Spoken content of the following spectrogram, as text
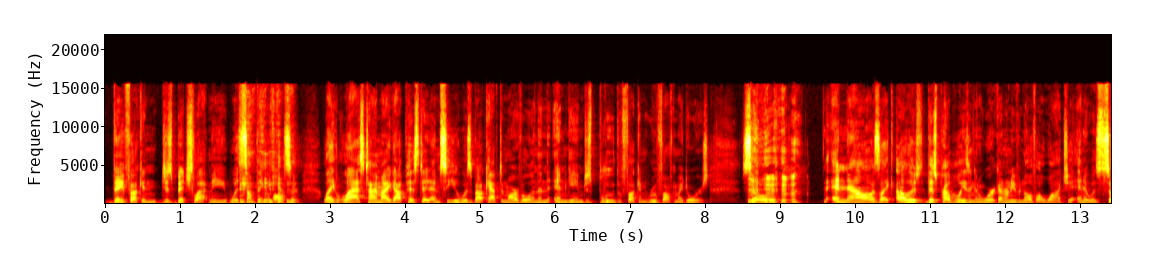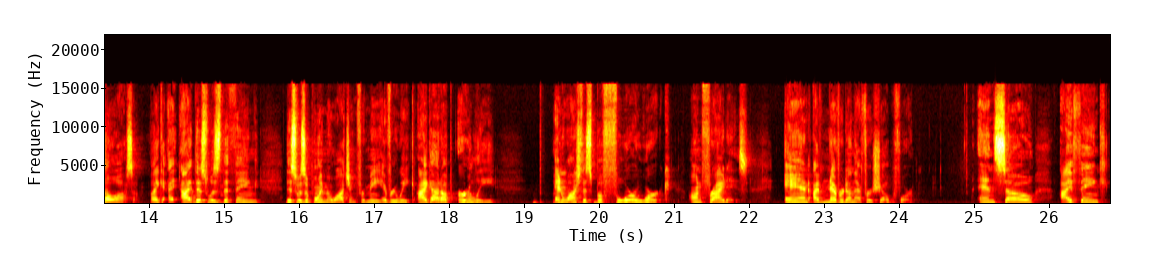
they fucking just bitch slap me with something awesome. Like last time I got pissed at MCU was about Captain Marvel and then the end game just blew the fucking roof off my doors. So and now I was like, oh, this, this probably isn't going to work. I don't even know if I'll watch it. And it was so awesome. Like, I, I, this was the thing. This was appointment watching for me every week. I got up early and watched this before work on Fridays, and mm. I've never done that for a show before. And so I think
